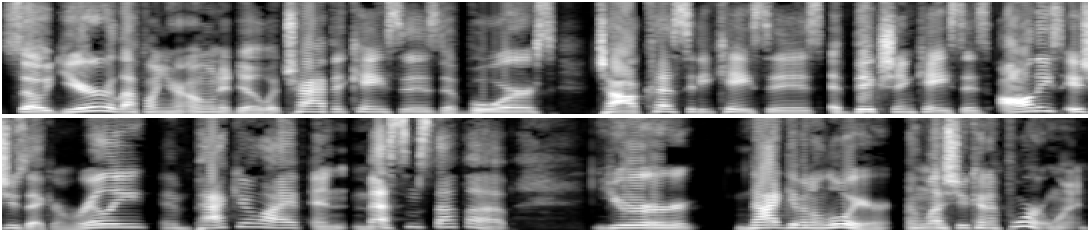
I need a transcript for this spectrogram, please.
So you're left on your own to deal with traffic cases, divorce, child custody cases, eviction cases, all these issues that can really impact your life and mess some stuff up. You're not given a lawyer unless you can afford one.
